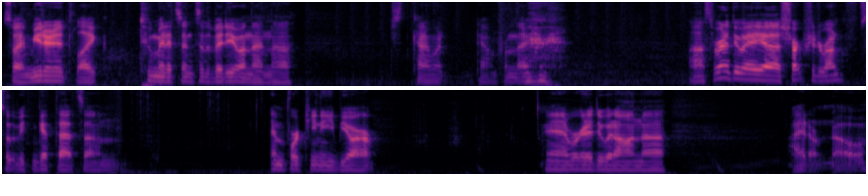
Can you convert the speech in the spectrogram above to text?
so I muted it like two minutes into the video, and then uh, just kind of went down from there. uh, so we're gonna do a uh, sharpshooter run so that we can get that um, M14 EBR, and we're gonna do it on. Uh, I don't know.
